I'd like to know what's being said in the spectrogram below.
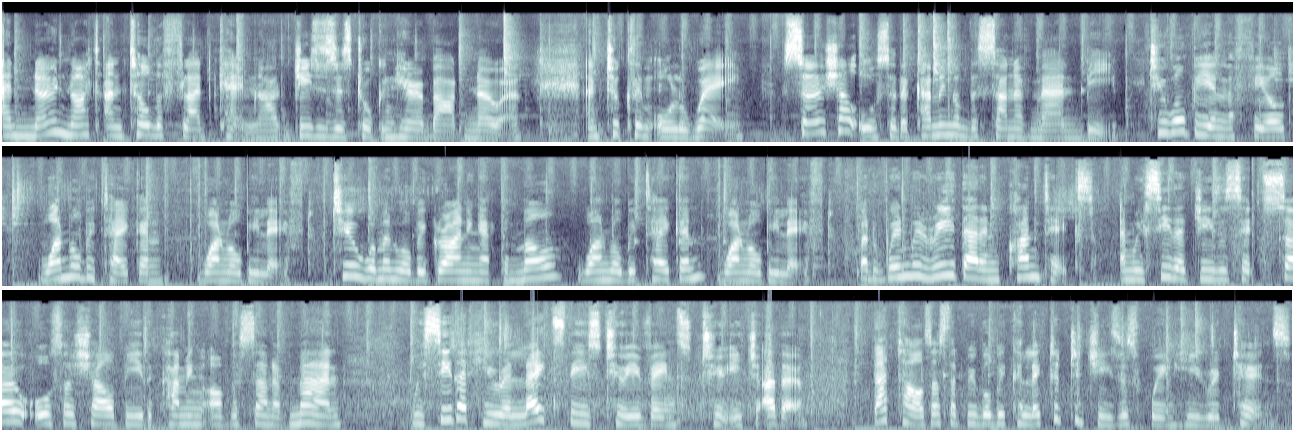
and no, not until the flood came. Now, Jesus is talking here about Noah and took them all away. So shall also the coming of the Son of Man be. Two will be in the field, one will be taken, one will be left. Two women will be grinding at the mill, one will be taken, one will be left. But when we read that in context and we see that Jesus said, So also shall be the coming of the Son of Man, we see that he relates these two events to each other. That tells us that we will be collected to Jesus when he returns.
